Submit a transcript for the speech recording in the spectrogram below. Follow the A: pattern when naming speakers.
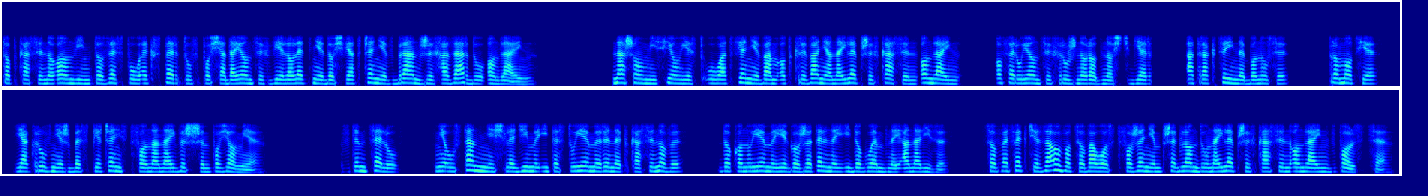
A: Top Casino Online to zespół ekspertów posiadających wieloletnie doświadczenie w branży hazardu online. Naszą misją jest ułatwianie Wam odkrywania najlepszych kasyn online, oferujących różnorodność gier, atrakcyjne bonusy, promocje, jak również bezpieczeństwo na najwyższym poziomie. W tym celu, nieustannie śledzimy i testujemy rynek kasynowy, dokonujemy jego rzetelnej i dogłębnej analizy, co w efekcie zaowocowało stworzeniem przeglądu najlepszych kasyn online w Polsce.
